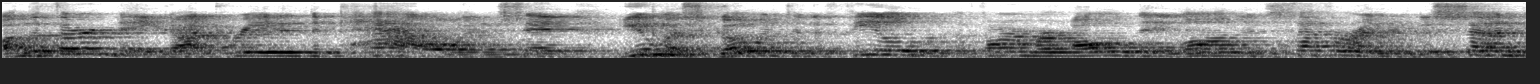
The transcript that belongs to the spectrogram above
On the third day, God created the cow and said, You must go into the field with the farmer all day long and suffer under the sun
